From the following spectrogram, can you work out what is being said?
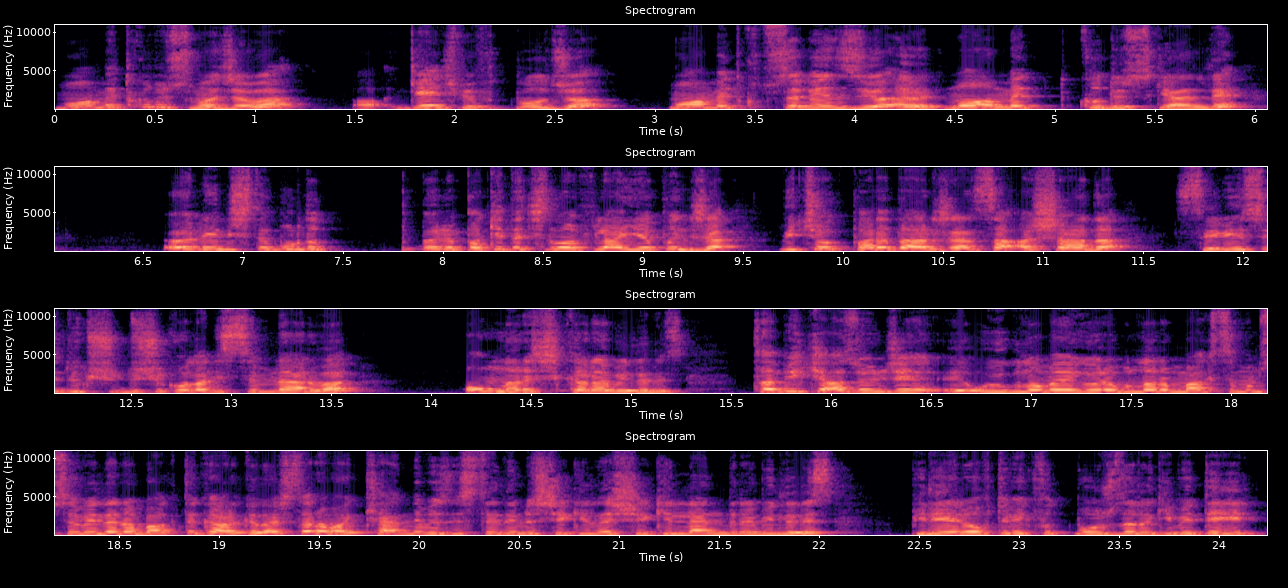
Muhammed Kudüs mü acaba? Genç bir futbolcu. Muhammed Kudüs'e benziyor. Evet Muhammed Kudüs geldi. Örneğin işte burada böyle paket açılımı falan yapınca birçok para da harcansa aşağıda seviyesi düşük olan isimler var. Onları çıkarabiliriz. Tabii ki az önce e, uygulamaya göre bunların maksimum seviyelerine baktık arkadaşlar ama kendimiz istediğimiz şekilde şekillendirebiliriz. Player of the Week futbolcuları gibi değil.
